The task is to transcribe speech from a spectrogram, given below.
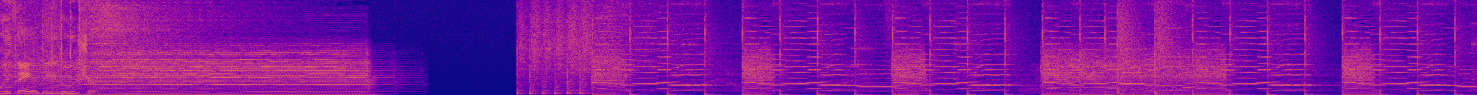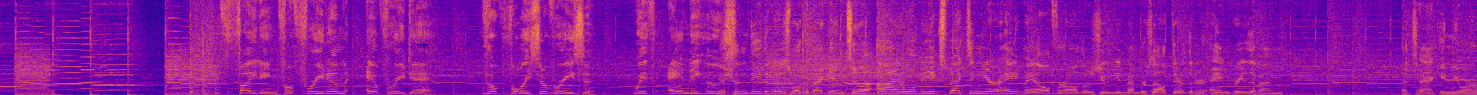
with Andy Hooser. Fighting for freedom every day. The Voice of Reason with Andy Hooser. Yes, indeed it is. Welcome back into it. I will be expecting your hate mail for all those union members out there that are angry that I'm attacking your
